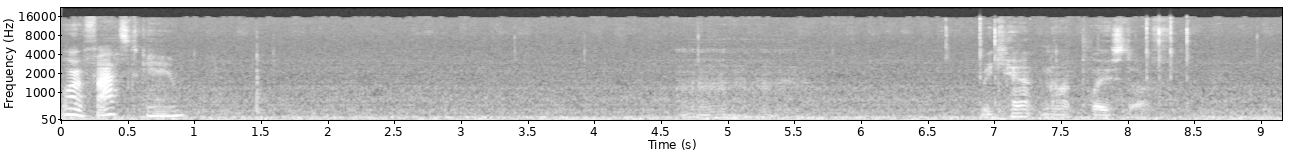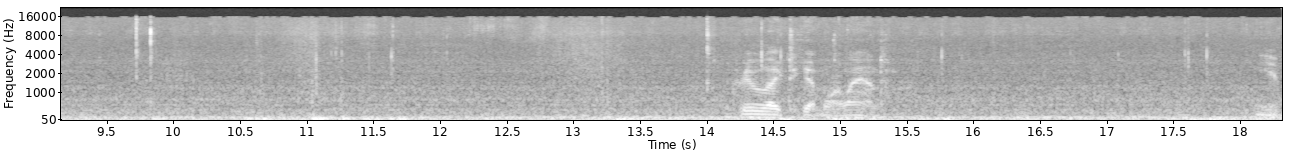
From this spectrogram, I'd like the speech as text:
Or a fast game. We can't not play stuff. I'd really like to get more land. Yep.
